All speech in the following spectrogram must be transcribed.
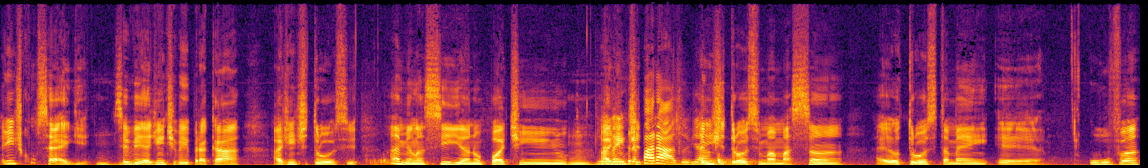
A gente consegue. Uhum. Você vê, a gente veio pra cá, a gente trouxe a melancia no potinho. Uhum. A gente preparado. Já. a gente trouxe uma maçã, aí eu trouxe também é, uva,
